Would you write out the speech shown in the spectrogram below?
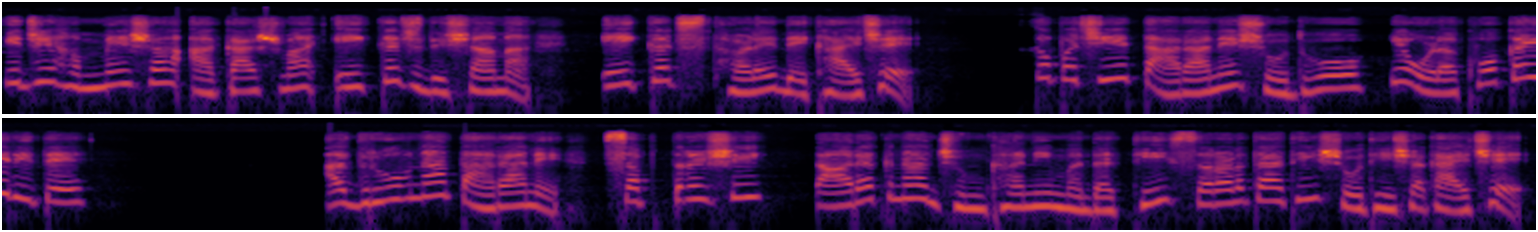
કે જે હંમેશા આકાશમાં એક જ દિશામાં, એક જ સ્થળે દેખાય છે. તો પછી એ તારાને શોધવો કે ઓળખવો કઈ રીતે? આ ધ્રુવના તારાને સપ્તર્ષિ તારકના ઝુમખાની મદદથી સરળતાથી શોધી શકાય છે.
